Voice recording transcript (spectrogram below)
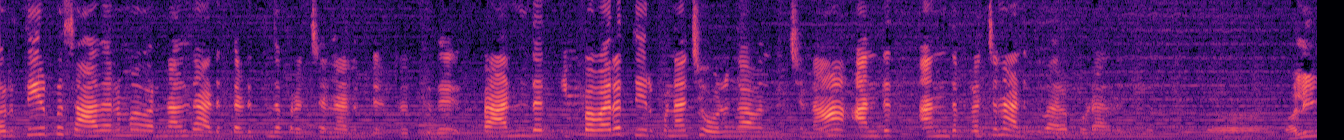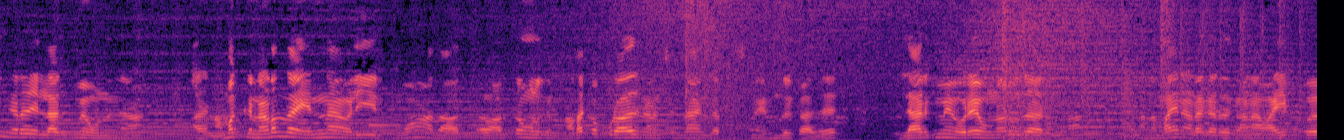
ஒரு தீர்ப்பு சாதாரணமாக வரனால தான் அடுத்தடுத்து இந்த பிரச்சனை நடந்துட்டு இருக்குது இப்போ அந்த இப்போ வர தீர்ப்புனாச்சும் ஒழுங்கா வந்துச்சுன்னா அந்த அந்த பிரச்சனை அடுத்து வரக்கூடாது. வழிங்கிறது எல்லாருக்குமே ஒன்று தான் அது நமக்கு நடந்த என்ன வழி இருக்குமோ அது அடுத்த- அடுத்தவங்களுக்கு நடக்கக்கூடாதுன்னு நினச்சிருந்தா இந்த பிரச்சனை இருந்திருக்காது. எல்லாருக்குமே ஒரே உணர்வு தான் இருக்கும் அந்த மாதிரி நடக்கிறதுக்கான வாய்ப்பு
